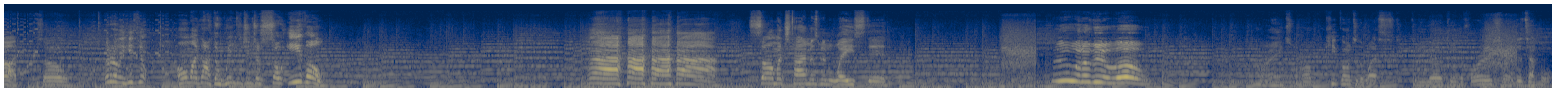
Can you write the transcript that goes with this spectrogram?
god. So, literally, he's the. Oh my god, the Windigins are so evil! Ah ha ha ha! So much time has been wasted. I want to be alone. Alright, well, keep going to the west. Do we go through the forest or the temple?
